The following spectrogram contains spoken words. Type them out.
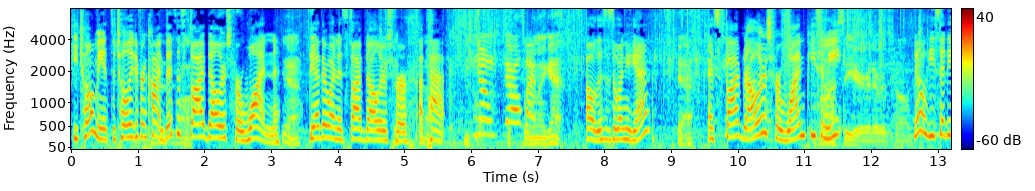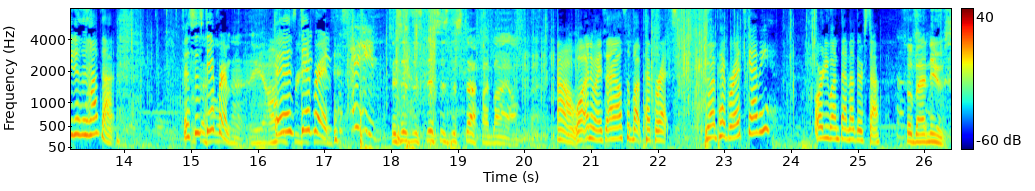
He told me it's a totally different kind. This is five dollars for one. Yeah. The other one is five dollars for a pack. No, they're all The one. I get. Oh, this is the one you get? Yeah. It's five dollars for one piece of meat. Lassie or whatever it's called. No, he said he doesn't have that. This is What the hell different. that? They always It's forget different. that. This is this, this is the stuff I buy all the time. Oh, well, anyways, I also bought pepperettes. You want pepperettes, Gabby? Or do you want that other stuff? So bad news.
